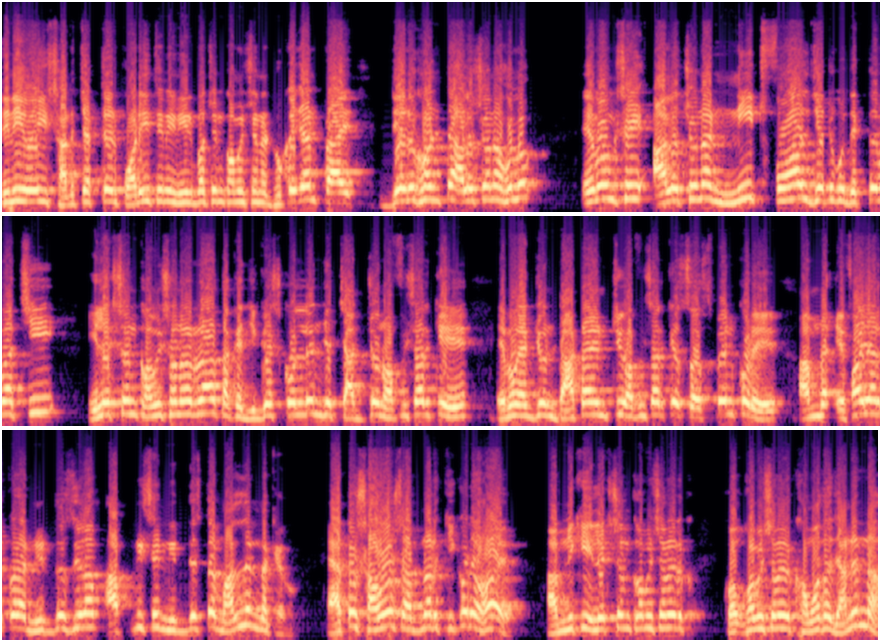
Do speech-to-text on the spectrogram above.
তিনি ওই সাড়ে চারটের পরেই তিনি নির্বাচন কমিশনে ঢুকে যান। প্রায় দেড় ঘণ্টা আলোচনা হলো এবং সেই আলোচনার নিট ফল যেটুকু দেখতে পাচ্ছি ইলেকশন কমিশনাররা তাকে জিজ্ঞেস করলেন যে চারজন অফিসারকে এবং একজন ডাটা এন্ট্রি অফিসারকে সাসপেন্ড করে আমরা এফআইআর করার নির্দেশ দিলাম, আপনি সেই নির্দেশটা মানলেন না কেন? এত সাহস আপনার কি করে হয়? আপনি কি ইলেকশন কমিশনের কমিশনের ক্ষমতা জানেন না?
